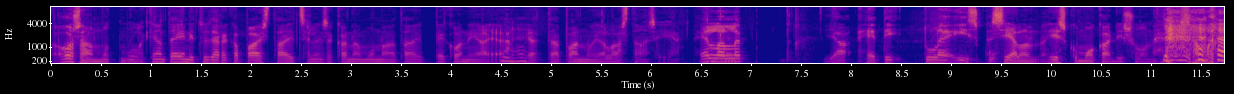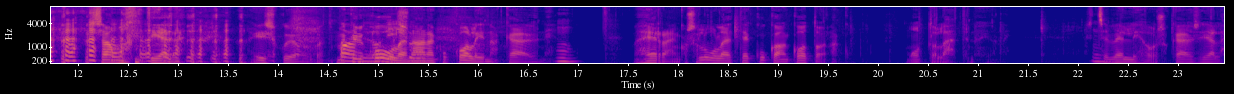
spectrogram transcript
Osaan, mutta mullakin on teini tytär, joka paistaa itsellensä kananmunaa tai pekonia ja Mhm. jättää pannun ja lastaan siihen. Ellalle Ja heti tulee isku. siellä on isku Mogadishuun. Sama, saman tiedän iskujoukot. Mä kyllä kuulen aina, kun kolina käy, niin Mm. mä herään, koska se luulee, että ei kukaan kotona, kun muut on lähtenyt jo. Niin. Sitten se Mm. vellihousu käy siellä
